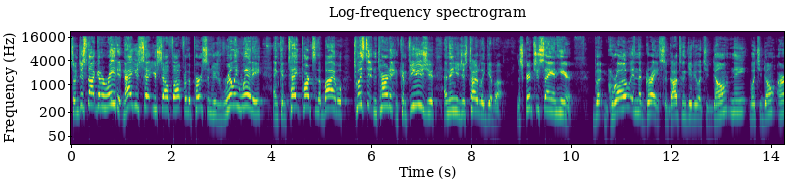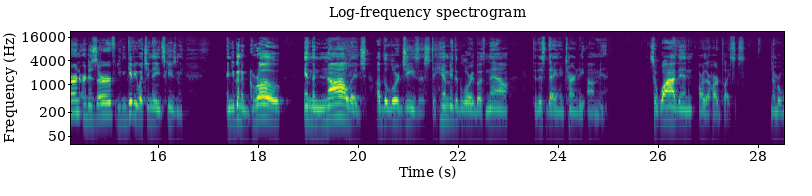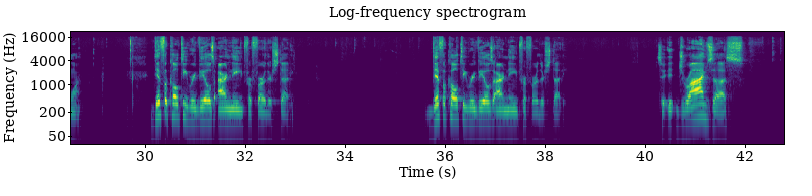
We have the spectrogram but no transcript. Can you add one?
So I'm just not going to read it. Now you set yourself up for the person who's really witty and can take parts of the Bible, twist it and turn it and confuse you, and then you just totally give up. The scripture's saying here, but grow in the grace. So God's going to give you what you don't need, what you don't earn or deserve. You can give you what you need, excuse me and you're going to grow in the knowledge of the Lord Jesus. To him be the glory both now, to this day, and eternity. Amen. So, why then are there hard places? Number one, difficulty reveals our need for further study. Difficulty reveals our need for further study. So it drives us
